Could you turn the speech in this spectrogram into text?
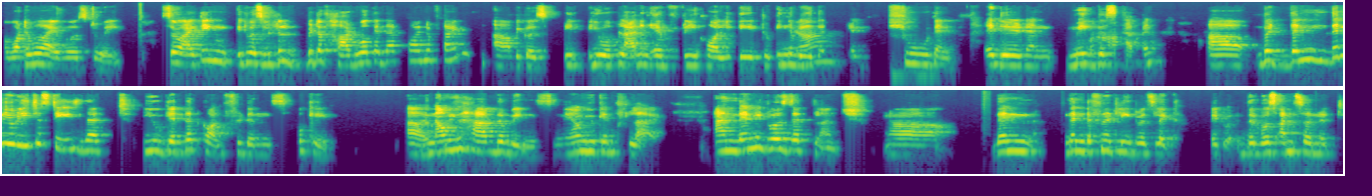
whatever i was doing so i think it was a little bit of hard work at that point of time uh, because it, you were planning every holiday to innovate yeah. and shoot and edit and make wow. this happen uh, but then then you reach a stage that you get that confidence okay uh, now you have the wings you know you can fly and then it was that plunge uh, then then definitely it was like it, there was uncertainty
